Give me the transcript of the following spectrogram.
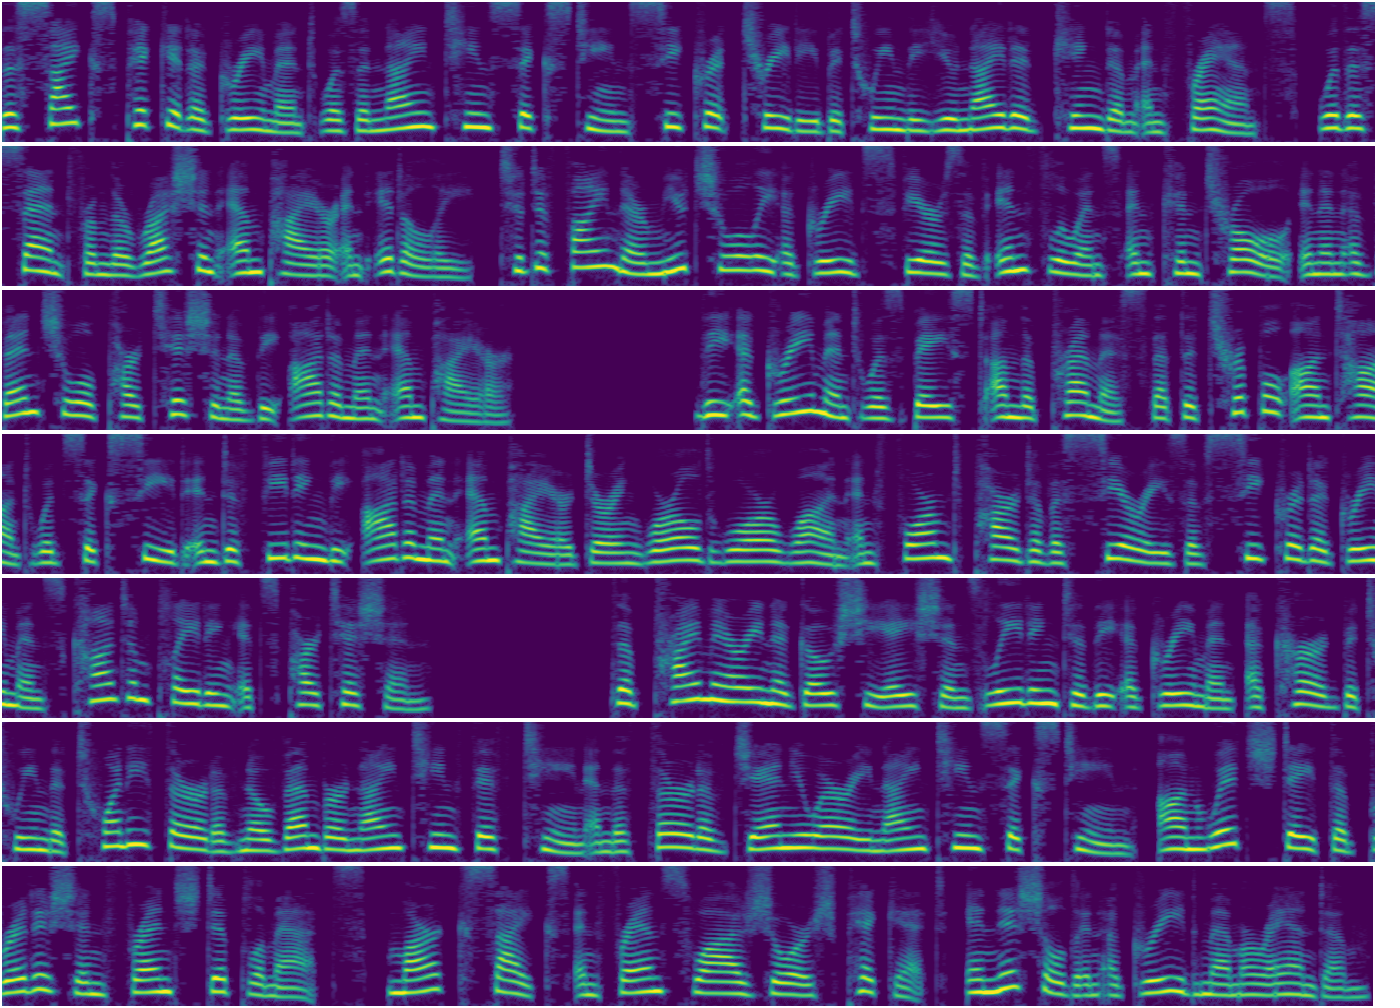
The Sykes-Picot Agreement was a 1916 secret treaty between the United Kingdom and France, with assent from the Russian Empire and Italy, to define their mutually agreed spheres of influence and control in an eventual partition of the Ottoman Empire. The agreement was based on the premise that the Triple Entente would succeed in defeating the Ottoman Empire during World War I and formed part of a series of secret agreements contemplating its partition. The primary negotiations leading to the agreement occurred between 23 November 1915 and 3 January 1916, on which date the British and French diplomats, Mark Sykes and François-Georges Picot, initialed an agreed memorandum.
